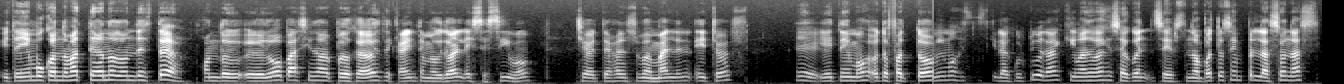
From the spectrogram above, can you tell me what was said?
Y también buscando más terreno donde estar. Cuando Europa, siendo provocadores de calentamiento global excesivo, terrenos súper mal hechos. Eh, y ahí tenemos otro factor. La cultura que más o se, se, se nos siempre las zonas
